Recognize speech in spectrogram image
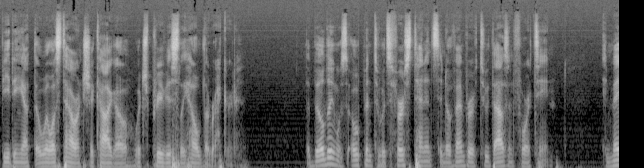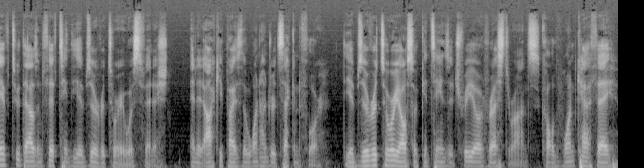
beating out the Willis Tower in Chicago, which previously held the record. The building was opened to its first tenants in November of 2014. In May of 2015, the observatory was finished, and it occupies the 102nd floor. The observatory also contains a trio of restaurants called One Cafe,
